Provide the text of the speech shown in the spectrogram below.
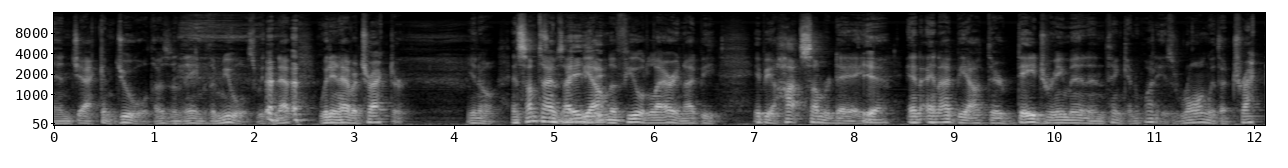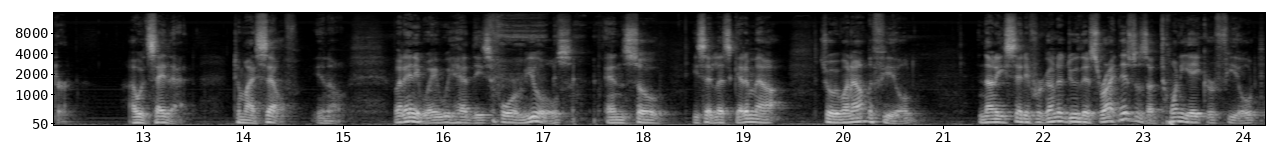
and Jack and Jewel. Those are the name of the mules. We didn't have we didn't have a tractor, you know. And sometimes I'd be out in the field, Larry, and I'd be it'd be a hot summer day, yeah. and and I'd be out there daydreaming and thinking, what is wrong with a tractor? I would say that to myself, you know. But anyway, we had these four mules, and so he said, let's get them out. So we went out in the field now he said, if we're going to do this right, this is a 20 acre field,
